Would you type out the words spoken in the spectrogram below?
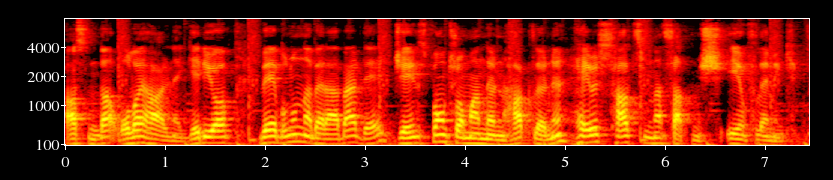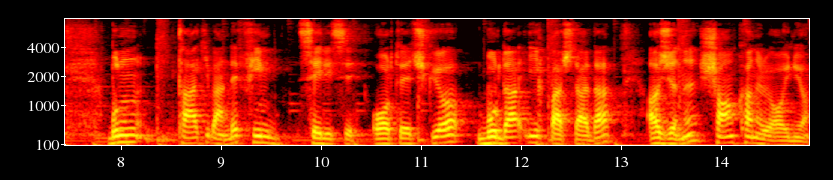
aslında olay haline geliyor ve bununla beraber de James Bond romanlarının haklarını Harry Saltzman'a satmış Ian Fleming. Bunun takiben de film serisi ortaya çıkıyor. Burada ilk başlarda ajanı Sean Connery oynuyor.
